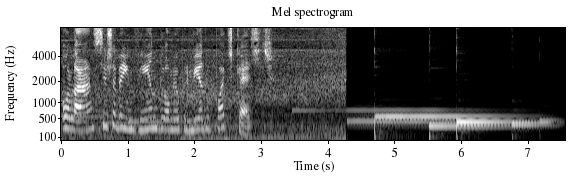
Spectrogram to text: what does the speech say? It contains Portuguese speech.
Olá, seja bem-vindo ao meu primeiro podcast.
